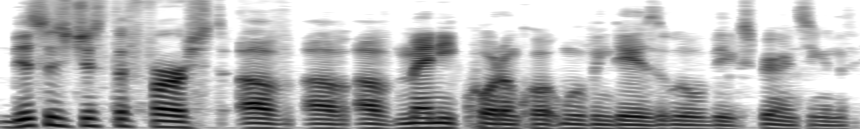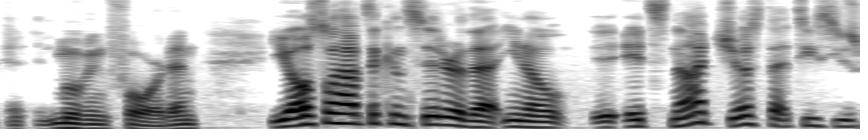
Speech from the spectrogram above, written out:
this is just the first of, of of many quote unquote moving days that we will be experiencing in the, in- moving forward. And you also have to consider that you know it, it's not just that TCU's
